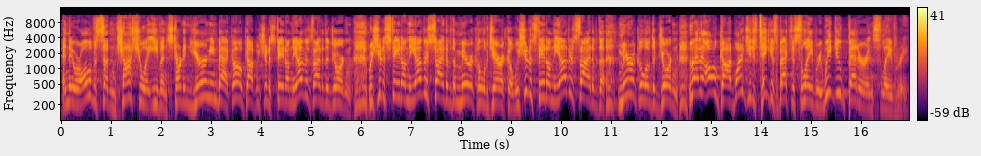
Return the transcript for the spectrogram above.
And they were all of a sudden, Joshua even started yearning back. Oh God, we should have stayed on the other side of the Jordan. We should have stayed on the other side of the miracle of Jericho. We should have stayed on the other side of the miracle of the Jordan. Let it, oh God, why don't you just take us back to slavery? We do better in slavery.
